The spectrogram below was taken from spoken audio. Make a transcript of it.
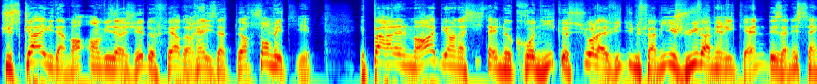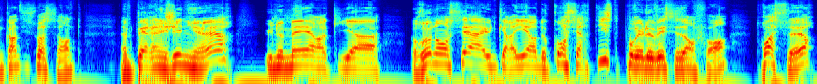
jusqu'à évidemment envisager de faire de réalisateur son métier. Et parallèlement, eh on assiste à une chronique sur la vie d'une famille juive américaine des années 50 et 60. Un père ingénieur, une mère qui a renoncé à une carrière de concertiste pour élever ses enfants, trois sœurs,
